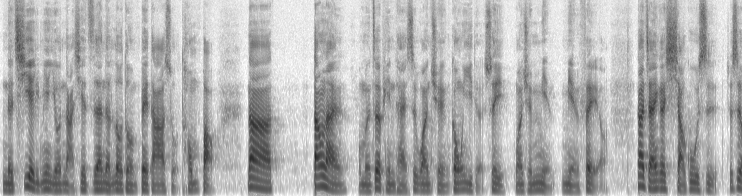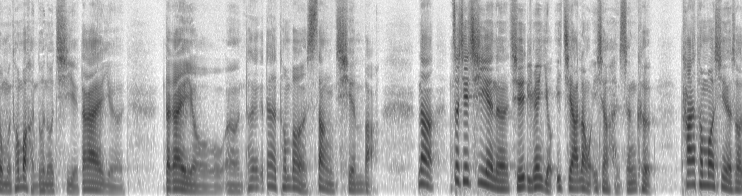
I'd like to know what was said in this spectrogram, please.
你的企业里面有哪些治安的漏洞被大家所通报。那当然，我们这个平台是完全公益的，所以完全免免费哦。那讲一个小故事，就是我们通报很多很多企业，大概有。大概有，嗯，他大概通报了上千吧。那这些企业呢，其实里面有一家让我印象很深刻。他通报信的时候，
